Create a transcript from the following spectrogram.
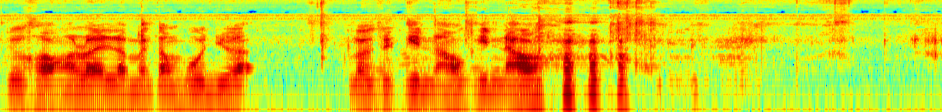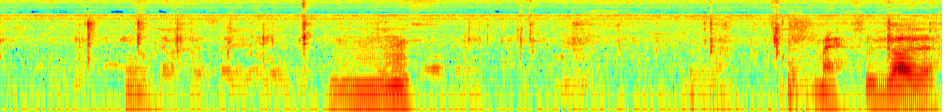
คือของอร่อยเราไม่ต้องพูดเยอะ เราจะกินเอากินเอาอืม แม่สุดยอดเลย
